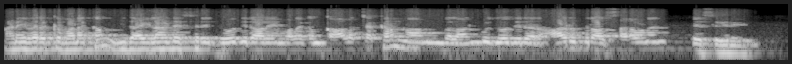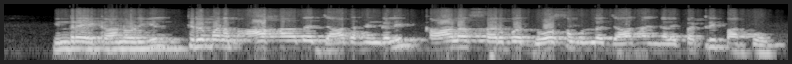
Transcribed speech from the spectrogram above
அனைவருக்கும் வணக்கம். இது அகிலாண்டேஸ்வரி ஜோதிடாலயம் வழக்கம் காலச்சக்கரம். நான் உங்கள் அன்பு ஜோதிடர் ஆருத்ரா சரவணன் பேசுகிறேன். இன்றைய காணொளியில் திருமணம் ஆகாத ஜாதகங்களில் கால சர்வ தோஷம் உள்ள ஜாதகங்களை பற்றி பார்ப்போம்.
